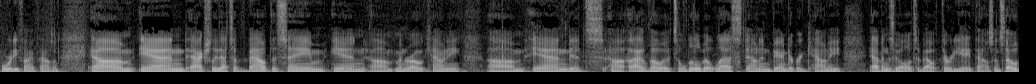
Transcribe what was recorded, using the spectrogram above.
45000 um, And actually, that's about the same in um, Monroe County, um, and it's, uh, although it's a little bit less down in Vanderburgh County, Evansville, it's about 38000 So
